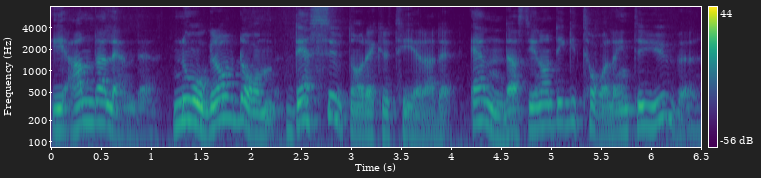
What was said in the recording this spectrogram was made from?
i andra länder. Några av dem dessutom rekryterade endast genom digitala intervjuer.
